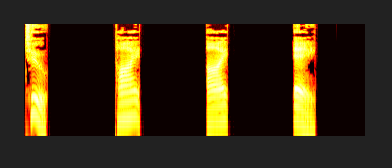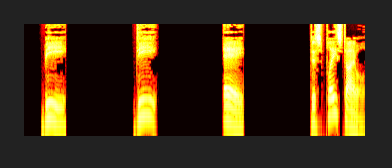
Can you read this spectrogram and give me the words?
two pi i a b d a display style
